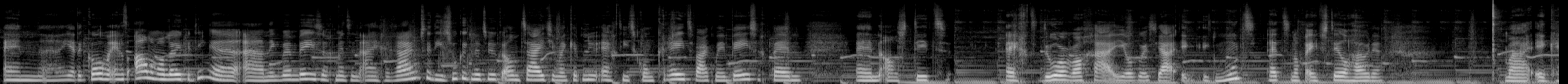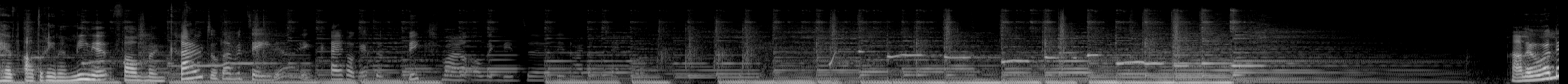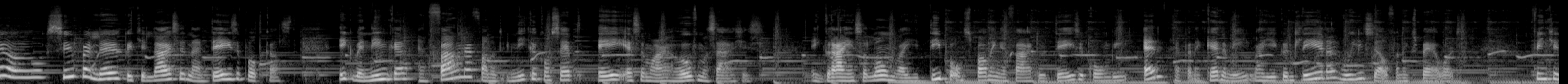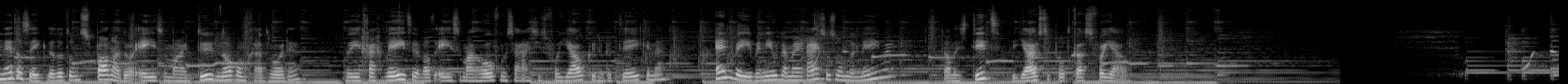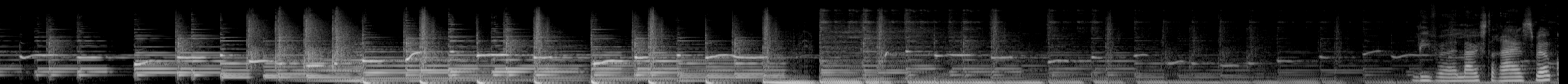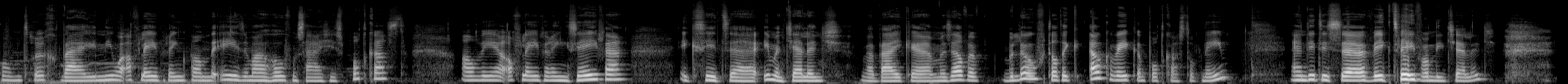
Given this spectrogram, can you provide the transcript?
En uh, ja, er komen echt allemaal leuke dingen aan. Ik ben bezig met een eigen ruimte. Die zoek ik natuurlijk al een tijdje. Maar ik heb nu echt iets concreets waar ik mee bezig ben. En als dit echt door mag gaan, jongens. Ja, ik, ik moet het nog even stilhouden. Maar ik heb adrenaline van mijn kruid tot aan mijn tenen. Ik krijg ook echt een big smile als ik dit, uh, dit Hallo, hallo. Super leuk dat je luistert naar deze podcast. Ik ben Nienke en founder van het unieke concept ASMR hoofdmassages. Ik draai een salon waar je diepe ontspanning ervaart door deze combi en heb een academy waar je kunt leren hoe je zelf een expert wordt. Vind je net als ik dat het ontspannen door ASMR de norm gaat worden? Wil je graag weten wat ASMR hoofdmassages voor jou kunnen betekenen? En ben je benieuwd naar mijn reis als ondernemer? Dan is dit de juiste podcast voor jou. Luisteraars. Welkom terug bij een nieuwe aflevering van de ESMA Hoofdmassages podcast. Alweer aflevering 7. Ik zit uh, in mijn challenge, waarbij ik uh, mezelf heb beloofd dat ik elke week een podcast opneem. En dit is uh, week 2 van die challenge.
